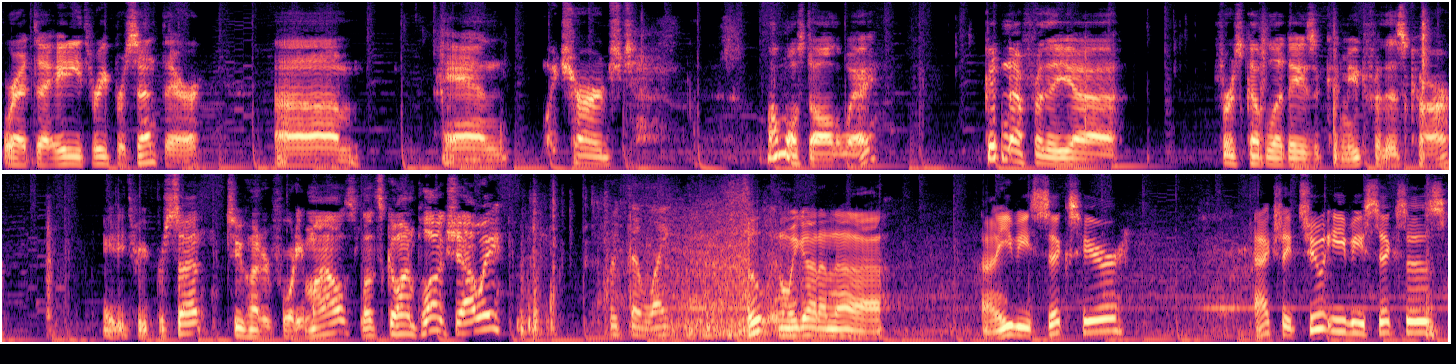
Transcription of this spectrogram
we're at 83% uh, there. Um, and we charged almost all the way. Good enough for the uh, first couple of days of commute for this car. 83%, 240 miles. Let's go unplug, shall we? With the light. Oh, and we got an, uh, an EV6 here. Actually, two EV6s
